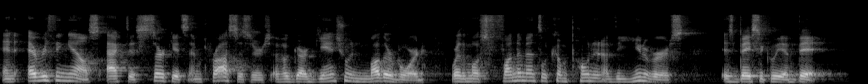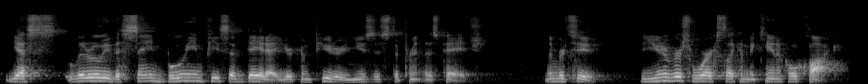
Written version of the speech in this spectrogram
and everything else act as circuits and processors of a gargantuan motherboard where the most fundamental component of the universe is basically a bit. Yes, literally the same Boolean piece of data your computer uses to print this page. Number two, the universe works like a mechanical clock.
